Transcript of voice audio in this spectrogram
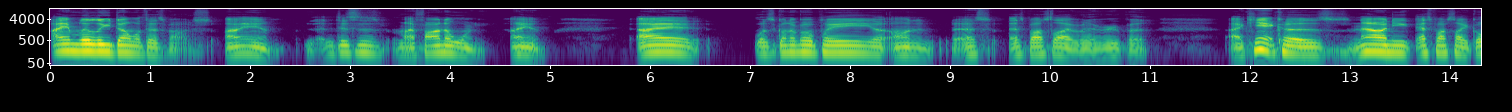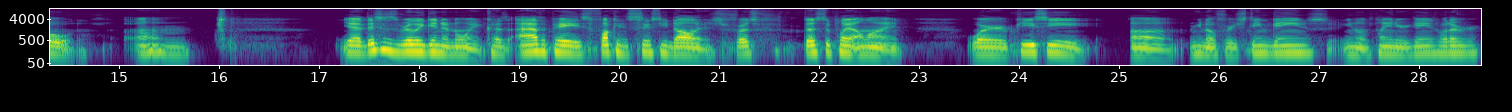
I am literally done with Xbox. I am. This is my final warning. I am. I was gonna go play uh, on S Xbox Live, whatever, but I can't cause now I need Xbox Live Gold. Um, yeah, this is really getting annoying because I have to pay fucking sixty dollars for just to play online, where PC, uh, you know, for Steam games, you know, playing your games, whatever,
